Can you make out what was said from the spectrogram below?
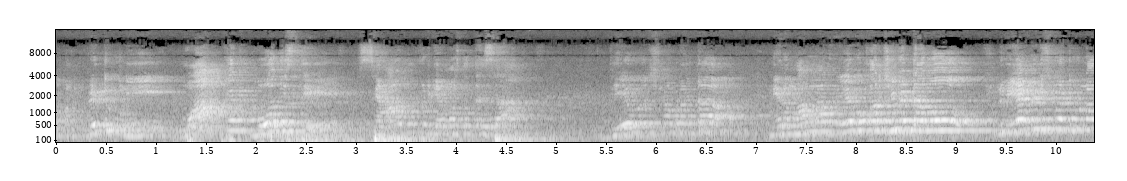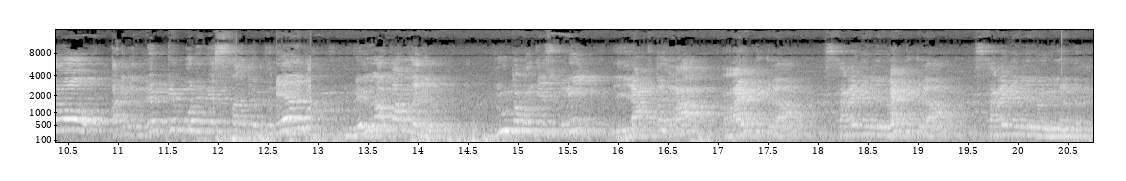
మనం పెట్టుకుని వాక్యం బోధిస్తే సేవకుడికి ఏమొస్తుంది దేవుడు వచ్చినప్పుడంట నేను మళ్ళా ఏమో ఖర్చు పెట్టావు నువ్వు ఏం విడిచిపెట్టుకున్నావో దానికి రెట్టింపు నేను ఇస్తాను చెప్తున్నా నువ్వు వెళ్ళా పర్లేదు యూటర్న్ తీసుకుని లెఫ్ట్ రా రైట్ రా సరైన రైట్ రా సరైన వెళ్ళంటది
